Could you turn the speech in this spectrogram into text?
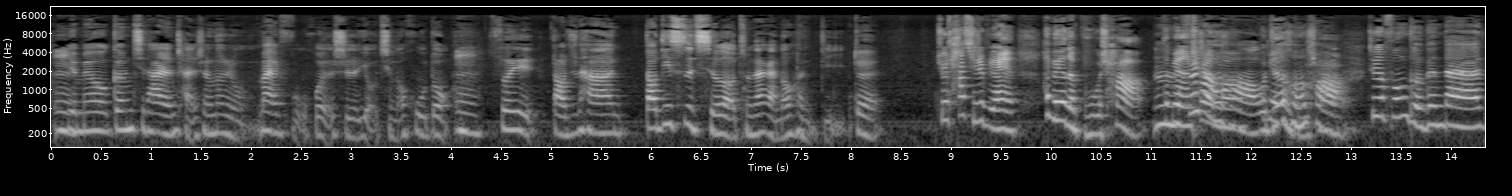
嗯也没有跟其他人产生那种卖腐或者是友情的互动，嗯，所以导致他到第四期了，存在感都很低。对，就是他其实表演，他表演的不差，嗯他表演的非常差吗？好我觉得很好。这个风格跟大家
